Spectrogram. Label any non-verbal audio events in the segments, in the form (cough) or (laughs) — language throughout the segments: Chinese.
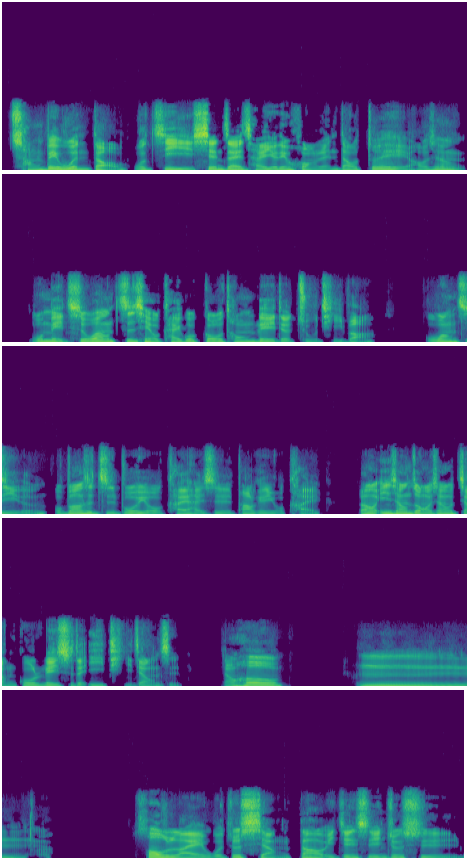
常被问到。我自己现在才有点恍然到，对，好像我每次，我好像之前有开过沟通类的主题吧，我忘记了，我不知道是直播有开还是 Podcast 有开。然后我印象中好像有讲过类似的议题这样子，然后，嗯，后来我就想到一件事情，就是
